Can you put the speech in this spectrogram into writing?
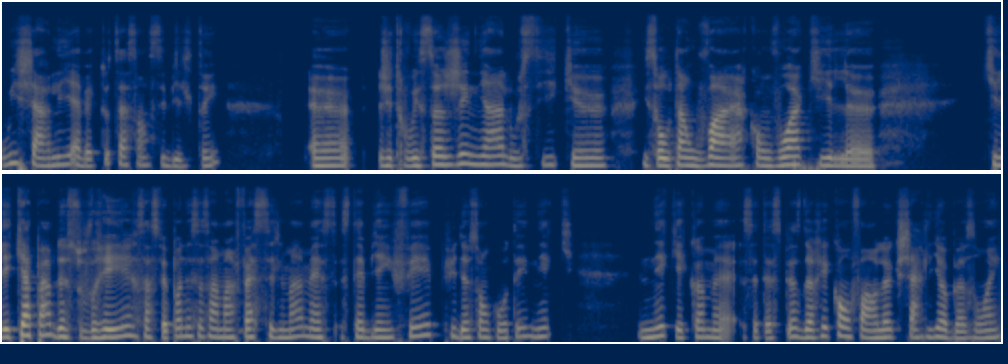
oui, Charlie avec toute sa sensibilité, j'ai trouvé ça génial aussi qu'il soit autant ouvert, qu'on voit qu'il, qu'il est capable de s'ouvrir, ça se fait pas nécessairement facilement, mais c'était bien fait. Puis de son côté, Nick Nick est comme, heu, cette espèce de réconfort-là que Charlie a besoin.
